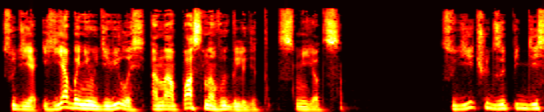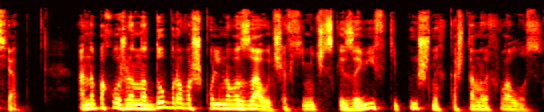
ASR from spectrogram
Судья. Я бы не удивилась, она опасно выглядит. Смеется. Судье чуть за 50. Она похожа на доброго школьного завуча в химической завивке пышных каштановых волос.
